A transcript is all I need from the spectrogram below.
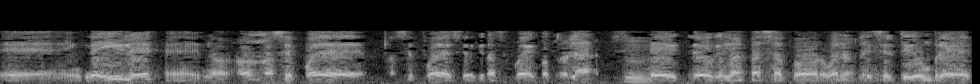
eh, increíble, eh, no, no, se puede, no se puede, se que no se puede controlar. Mm. Eh, creo que más pasa por, bueno, la incertidumbre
